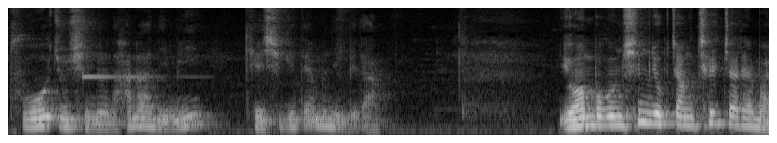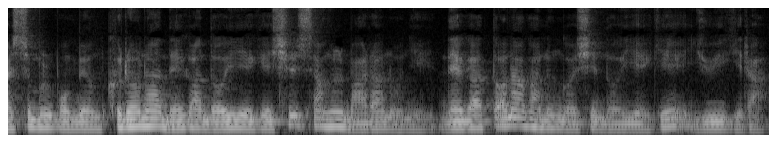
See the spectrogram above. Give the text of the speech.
부어주시는 하나님이 계시기 때문입니다. 요한복음 16장 7절의 말씀을 보면 그러나 내가 너희에게 실상을 말하노니 내가 떠나가는 것이 너희에게 유익이라.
